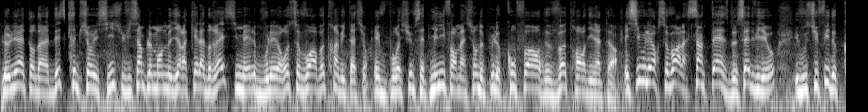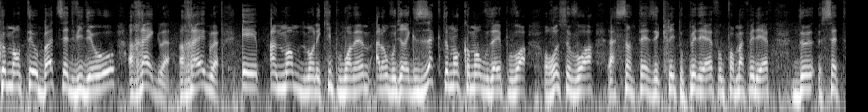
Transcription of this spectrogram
Le lien étant dans la description ici, il suffit simplement de me dire à quelle adresse email vous voulez recevoir votre invitation et vous pourrez suivre cette mini formation depuis le confort de votre ordinateur. Et si vous voulez recevoir la synthèse de cette vidéo, il vous suffit de commenter au bas de cette vidéo règles, règles et un membre de mon équipe ou moi-même allons vous dire exactement comment vous allez pouvoir recevoir la synthèse écrite au PDF, au format PDF de cette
